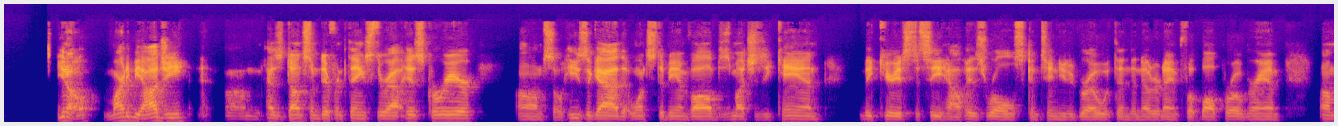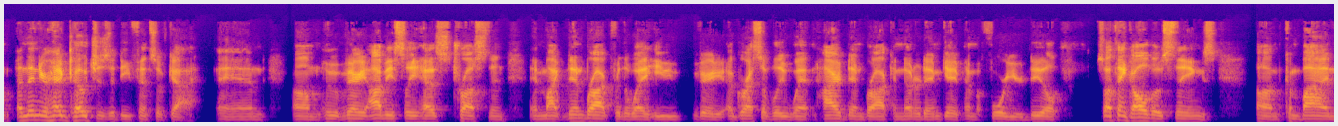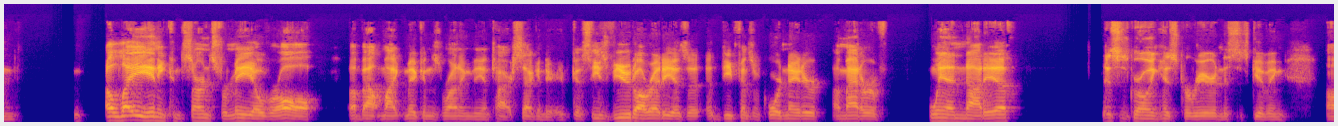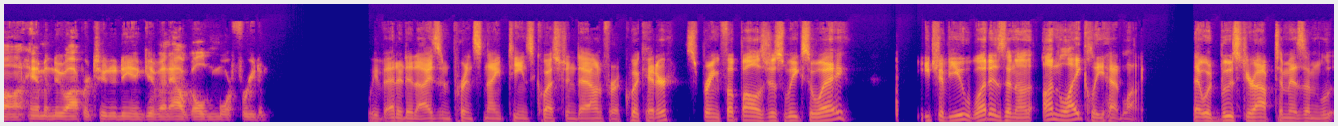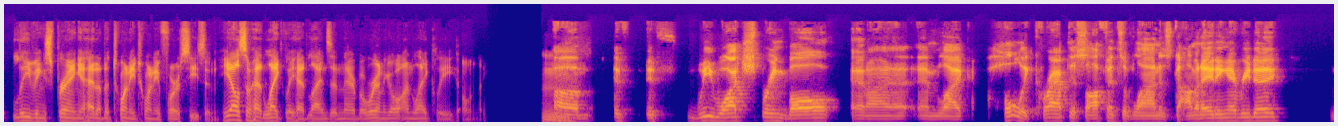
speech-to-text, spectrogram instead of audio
you know, Marty Biagi um, has done some different things throughout his career. Um, so he's a guy that wants to be involved as much as he can. Be curious to see how his roles continue to grow within the Notre Dame football program. Um, and then your head coach is a defensive guy and um, who very obviously has trust in, in Mike Denbrock for the way he very aggressively went and hired Denbrock, and Notre Dame gave him a four year deal. So I think all those things um, combined allay any concerns for me overall about Mike Mickens running the entire secondary because he's viewed already as a, a, defensive coordinator, a matter of when, not if. This is growing his career and this is giving uh, him a new opportunity and giving Al Golden more freedom. We've edited Eisen Prince 19's question down for a quick hitter. Spring football is just weeks away. Each of you, what is an un- unlikely headline that would boost your optimism leaving spring ahead of the 2024 season? He also had likely headlines in there, but we're going to go unlikely only. Hmm. Um, if if we watch spring ball and I am like, holy crap, this offensive line is dominating every day,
